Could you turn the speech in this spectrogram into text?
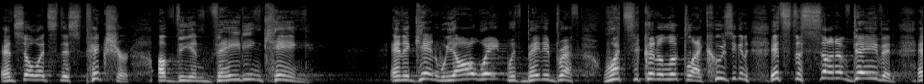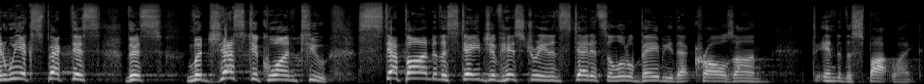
And so it's this picture of the invading king. And again, we all wait with bated breath. What's it to look like? Who's he going to? It's the son of David. And we expect this, this majestic one to step onto the stage of history, and instead it's a little baby that crawls on into the spotlight.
